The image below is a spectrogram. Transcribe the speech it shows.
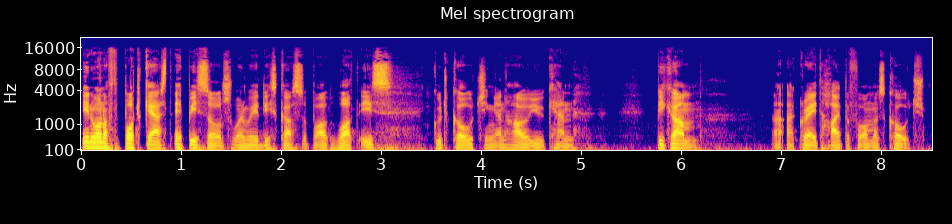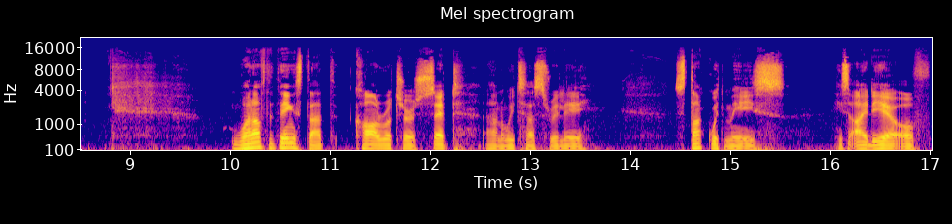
in one of the podcast episodes when we discuss about what is good coaching and how you can become a, great high performance coach. One of the things that Carl Rogers said and which has really stuck with me is his idea of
